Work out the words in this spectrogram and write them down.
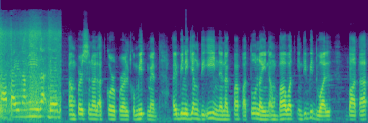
uh, tayo nangihila din. Ang personal at corporal commitment ay binigyang diin na nagpapatunay na ang bawat individual, bata,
